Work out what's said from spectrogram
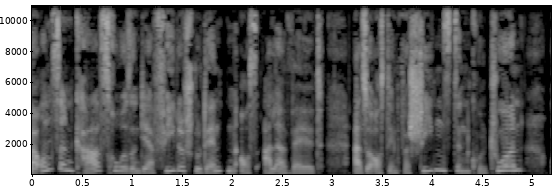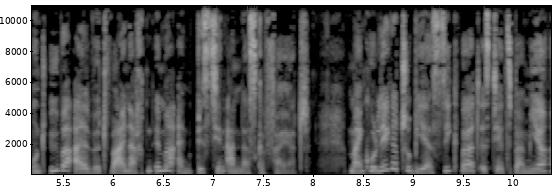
Bei uns in Karlsruhe sind ja viele Studenten aus aller Welt, also aus den verschiedensten Kulturen und überall wird Weihnachten immer ein bisschen anders gefeiert. Mein Kollege Tobias Siegwart ist jetzt bei mir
